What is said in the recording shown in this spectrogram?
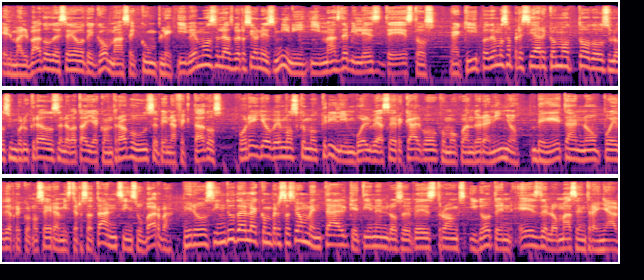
El malvado deseo de Goma se cumple y vemos las versiones mini y más débiles de estos. Aquí podemos apreciar cómo todos los involucrados en la batalla contra Buu se ven afectados. Por ello vemos como Krillin vuelve a ser calvo como cuando era niño. Vegeta no puede reconocer a Mr. Satan sin su barba, pero sin duda la conversación mental que tienen los bebés Trunks y Goten es de lo más entrañable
